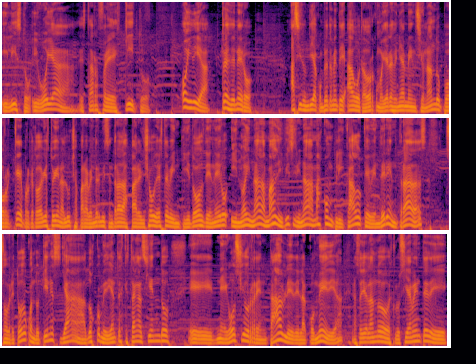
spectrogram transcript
y listo. Y voy a estar fresquito. Hoy día, 3 de enero, ha sido un día completamente agotador como ya les venía mencionando. ¿Por qué? Porque todavía estoy en la lucha para vender mis entradas para el show de este 22 de enero y no hay nada más difícil y nada más complicado que vender entradas. Sobre todo cuando tienes ya dos comediantes que están haciendo eh, negocio rentable de la comedia. Estoy hablando exclusivamente de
